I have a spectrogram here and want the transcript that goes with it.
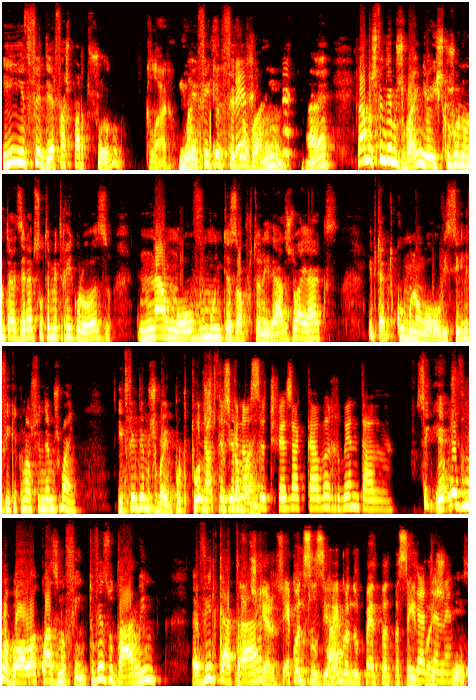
E defender faz parte do jogo. Claro. E o Benfica defendeu bem, não é? Não, mas defendemos bem. e Isto que o João não está a dizer é absolutamente rigoroso. Não houve muitas oportunidades do Ajax. E, portanto, como não houve, isso significa que nós defendemos bem. E defendemos bem, porque E todos a defenderam bem. nossa defesa acaba arrebentada. Sim, é, houve uma bola quase no fim. Tu vês o Darwin a vir cá atrás. esquerdo. É quando se lesiona, Ah. é quando pede para, para sair depois. Exatamente.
